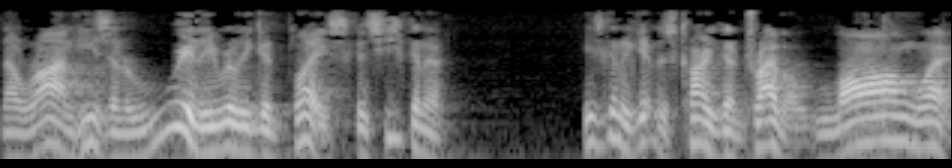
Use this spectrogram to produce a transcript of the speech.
Now, Ron, he's in a really, really good place because he's going to he's going to get in his car. He's going to drive a long way.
